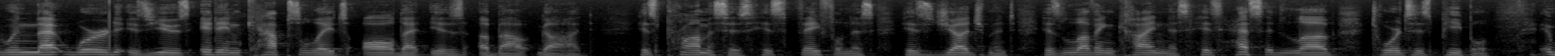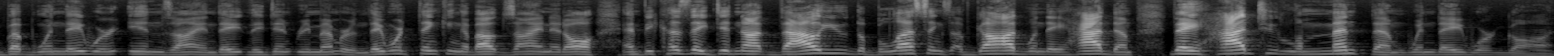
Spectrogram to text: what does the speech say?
when that word is used, it encapsulates all that is about God his promises, his faithfulness, his judgment, his loving kindness, his hesed love towards his people. But when they were in Zion, they, they didn't remember them. They weren't thinking about Zion at all. And because they did not value the blessings of God when they had them, they had to lament them when they were gone.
